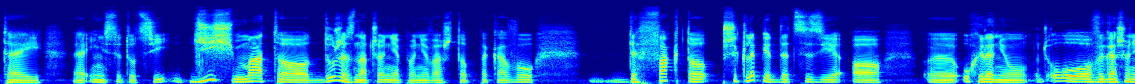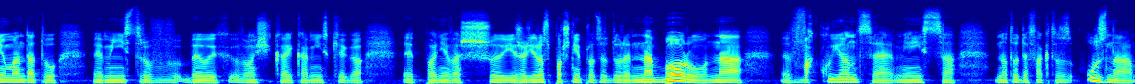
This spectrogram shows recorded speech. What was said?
tej instytucji. Dziś ma to duże znaczenie, ponieważ to PKW de facto przyklepie decyzję o E, uchyleniu, o wygaszeniu mandatu ministrów byłych Wąsika i Kamińskiego, e, ponieważ jeżeli rozpocznie procedurę naboru na wakujące miejsca, no to de facto uzna,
